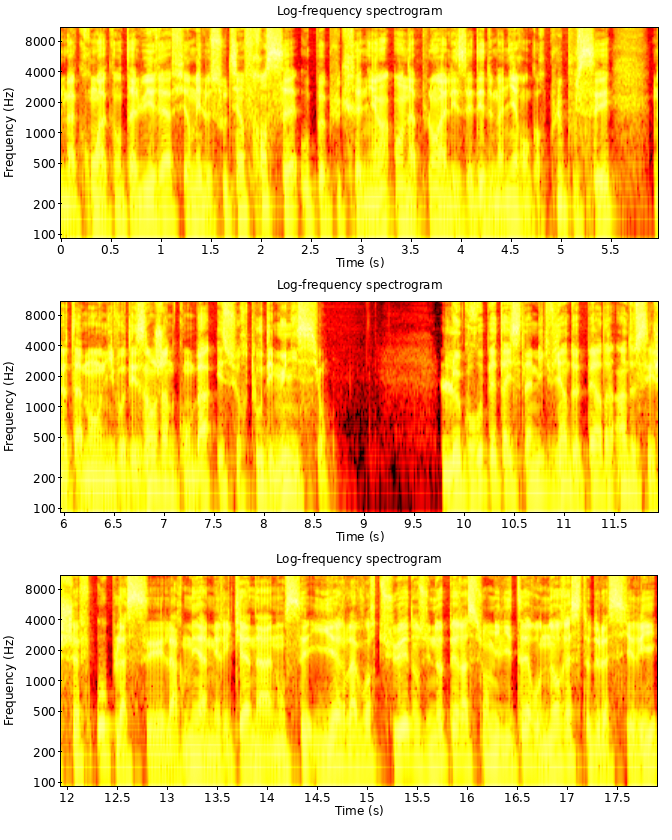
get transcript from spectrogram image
Macron a quant à lui réaffirmé le soutien français au peuple ukrainien en appelant à les aider de manière encore plus poussée, notamment au niveau des engins de combat et surtout des munitions. Le groupe État islamique vient de perdre un de ses chefs haut placés. L'armée américaine a annoncé hier l'avoir tué dans une opération militaire au nord-est de la Syrie.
